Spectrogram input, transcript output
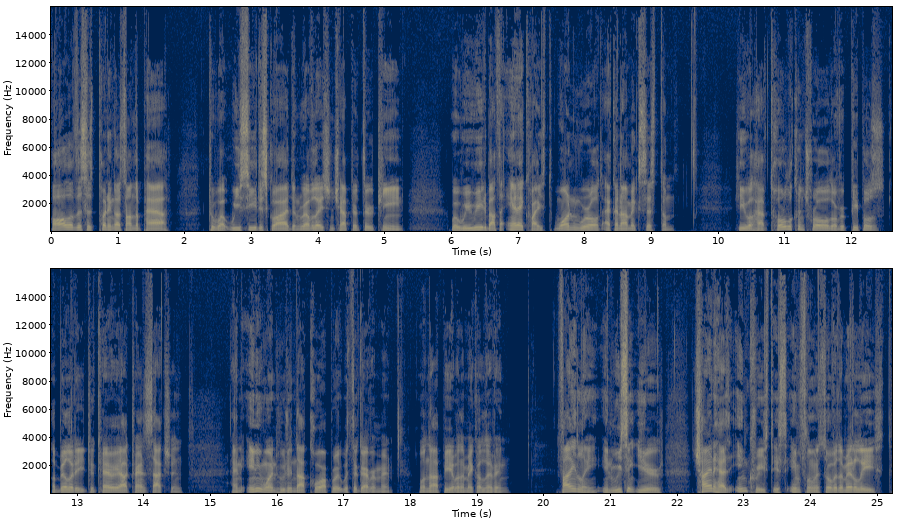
All of this is putting us on the path to what we see described in Revelation chapter 13, where we read about the Antichrist one world economic system. He will have total control over people's ability to carry out transactions, and anyone who did not cooperate with the government will not be able to make a living. Finally, in recent years, China has increased its influence over the Middle East.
